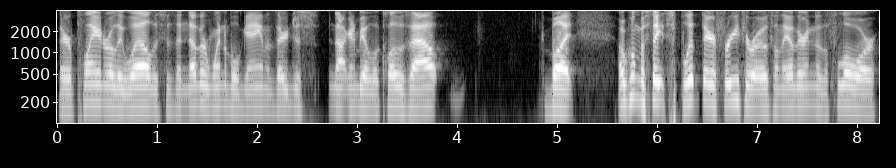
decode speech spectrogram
They were playing really well. This is another winnable game that they're just not going to be able to close out. But Oklahoma State split their free throws on the other end of the floor.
